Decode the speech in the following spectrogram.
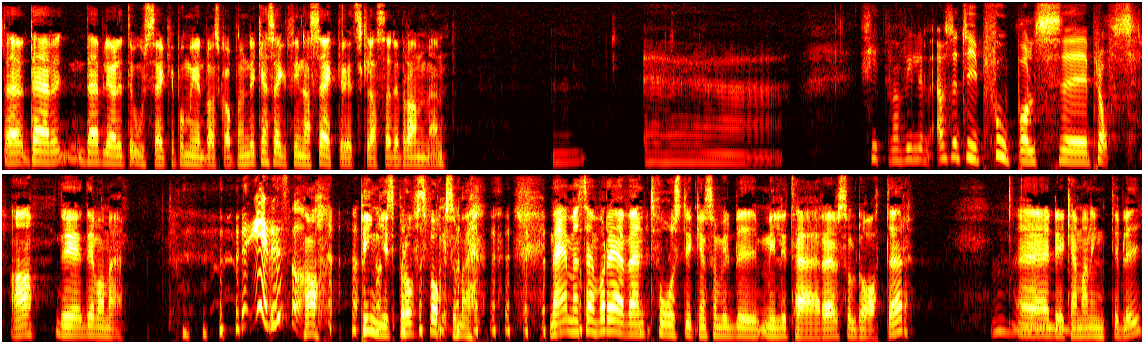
där, där, där blir jag lite osäker på medborgarskapet. Men det kan säkert finnas säkerhetsklassade brandmän. Mm. Uh, shit, vad vill Alltså typ fotbollsproffs. Ja, det, det var med. är det så? Ja, pingisproffs var också med. Nej, men sen var det även två stycken som vill bli militärer, soldater. Mm. det kan man inte bli.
